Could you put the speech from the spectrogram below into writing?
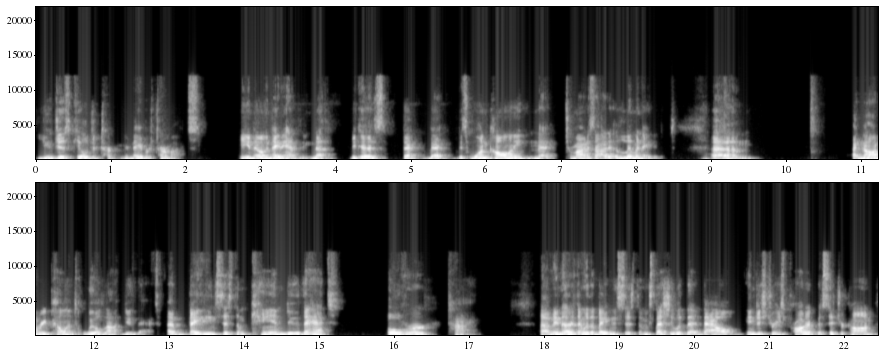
you just killed your ter- your neighbor's termites, you know, and they didn't have to do nothing because that that it's one colony and that termiticide eliminated it. Um, a non-repellent will not do that. A baiting system can do that over time. Um, another thing with a baiting system, especially with that Dow Industries product, the Sentricon,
